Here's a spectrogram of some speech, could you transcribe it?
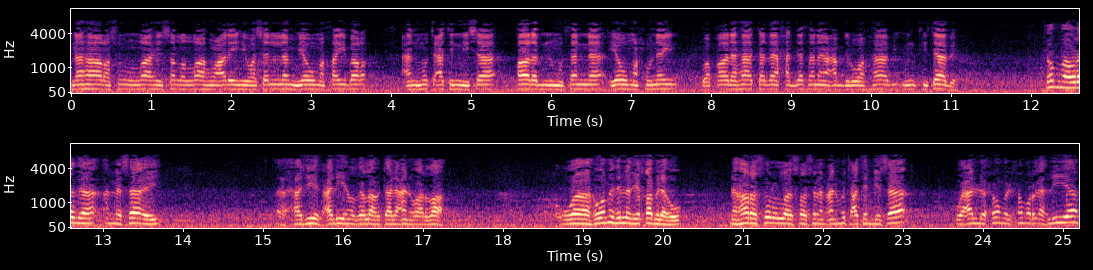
نهى رسول الله صلى الله عليه وسلم يوم خيبر عن متعة النساء. قال ابن المثنى يوم حنين وقال هكذا حدثنا عبد الوهاب من كتابه. ثم ورد النسائي حديث علي رضي الله تعالى عنه وأرضاه. وهو مثل الذي قبله. نهى رسول الله صلى الله عليه وسلم عن متعة النساء وعن لحوم الحمر الأهلية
